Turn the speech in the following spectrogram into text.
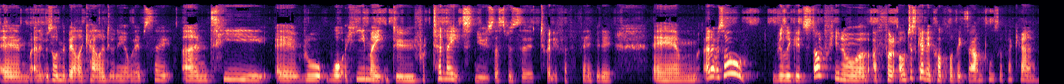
um, and it was on the Bella Caledonia website. And he uh, wrote what he might do for tonight's news. This was the twenty fifth of February, um, and it was all really good stuff. You know, I- for, I'll just give you a couple of examples if I can.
